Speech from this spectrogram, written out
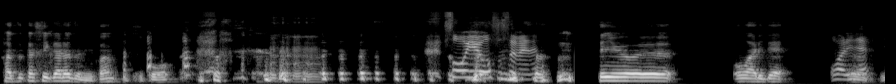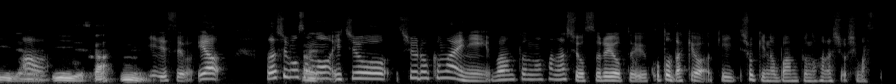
恥ずかしがらずにバンプ聞こう。そういうおすすめね。っていう終わりで。終わりで？うんいいじゃあない。いいですか？うん。いいですよ。いや、私もその、一応収録前にバンプの話をするよということだけは初期のバンプの話をしますと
